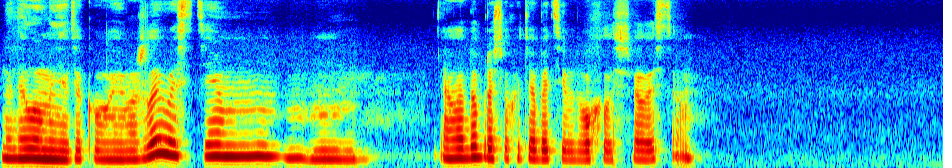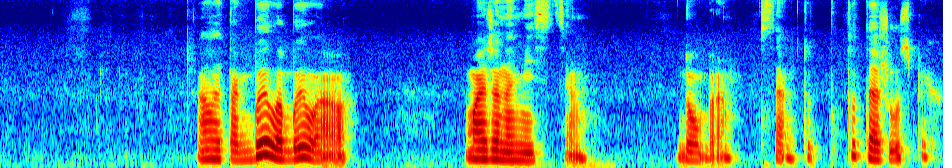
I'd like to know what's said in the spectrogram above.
не дало мені такої можливості. Але добре, що хоча б ці вдвох лишилися. Але так, била, била майже на місці. Добре, все, тут, тут теж успіх.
